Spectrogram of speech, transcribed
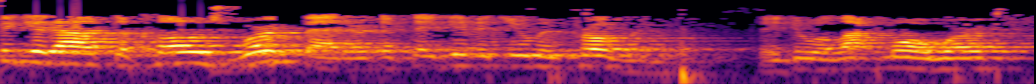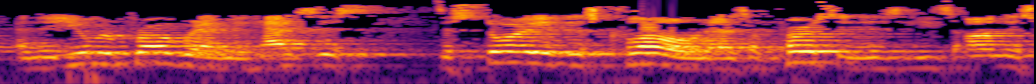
figured out the clones work better if they give it human programming. They do a lot more work. And the human programming has this the story of this clone as a person is he's on this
